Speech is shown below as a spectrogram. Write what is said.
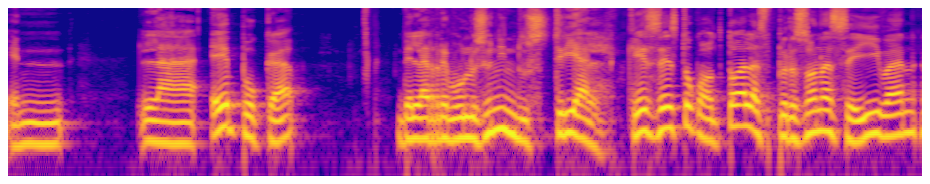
en la época de la revolución industrial. ¿Qué es esto? Cuando todas las personas se iban,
